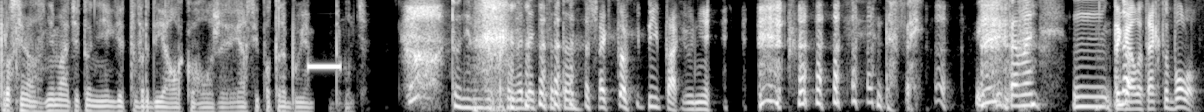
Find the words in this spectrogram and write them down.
prosím vás, nemáte to niekde tvrdý alkohol, že ja si potrebujem bnúť. To nemôžeš povedať toto. Však to vypípajú, nie? Dobre. Vypípame. Mm, tak no, ale tak to bolo.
